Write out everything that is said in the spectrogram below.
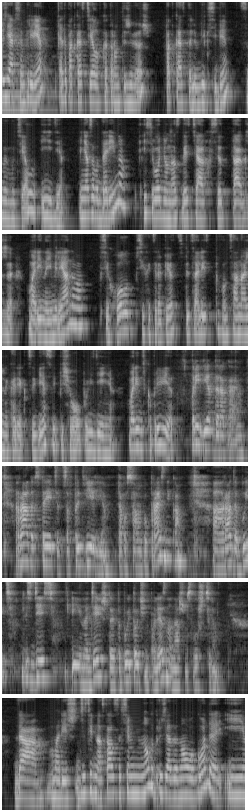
Друзья, всем привет! Это подкаст «Тело, в котором ты живешь». Подкаст о любви к себе, своему телу и еде. Меня зовут Дарина, и сегодня у нас в гостях все так же Марина Емельянова, психолог, психотерапевт, специалист по функциональной коррекции веса и пищевого поведения. Мариночка, привет! Привет, дорогая! Рада встретиться в преддверии того самого праздника. А, рада быть здесь и надеюсь, что это будет очень полезно нашим слушателям. Да, Мариш, действительно осталось совсем немного, друзья, до Нового года, и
